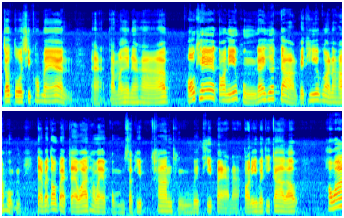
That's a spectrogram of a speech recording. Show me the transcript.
เจ้าตัวชิปคอมแมนอะตามมาเลยนะครับโอเค ตอนนี้ผมได้เลือดด่านไปที่เรียบร้อยนะครับผม แต่ไม่ต้องแปลกใจว่าทำไมผมสกิปขั้นถึงเวทที่8นะ ตอนนี้เวทที่ 9 แล้ว เพราะว่า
